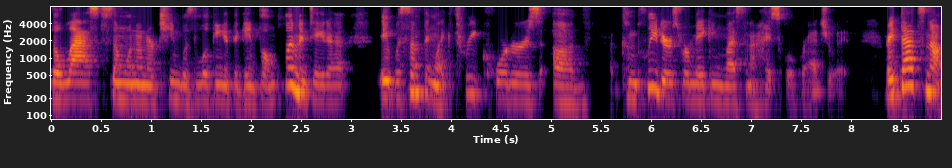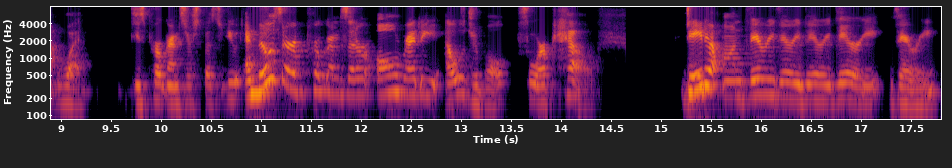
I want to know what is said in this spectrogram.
The last someone on our team was looking at the gainful employment data, it was something like three quarters of completers were making less than a high school graduate, right? That's not what these programs are supposed to do. And those are programs that are already eligible for Pell. Data on very, very, very, very, very,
